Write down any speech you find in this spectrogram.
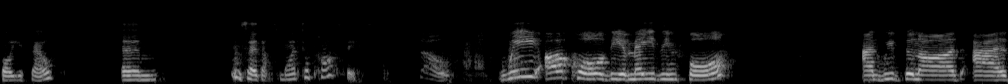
by yourself. Um, and so that's my little part of it. So we are called the Amazing Four and we've done ours as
